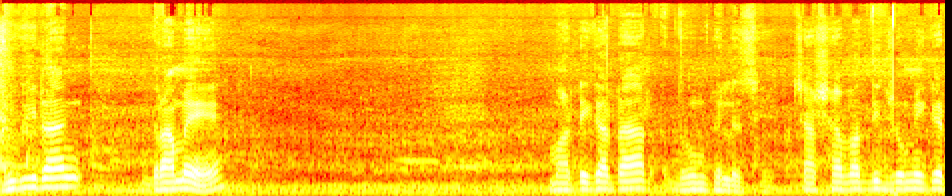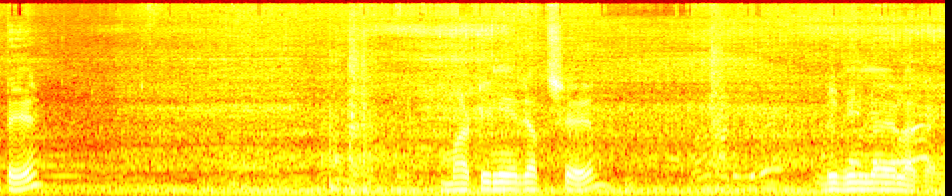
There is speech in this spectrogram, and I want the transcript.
জুগিরাং গ্রামে মাটি কাটার ধুম ফেলেছে। চাষাবাদী জমি কেটে মাটি নিয়ে যাচ্ছে বিভিন্ন এলাকায়।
